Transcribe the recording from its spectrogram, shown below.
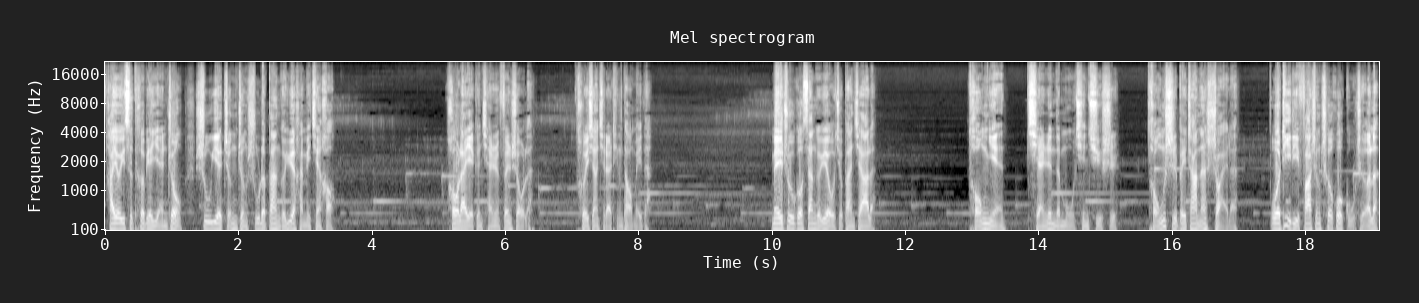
还有一次特别严重，输液整整输了半个月还没见好。后来也跟前任分手了，回想起来挺倒霉的。没住够三个月我就搬家了。同年，前任的母亲去世，同事被渣男甩了，我弟弟发生车祸骨折了。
